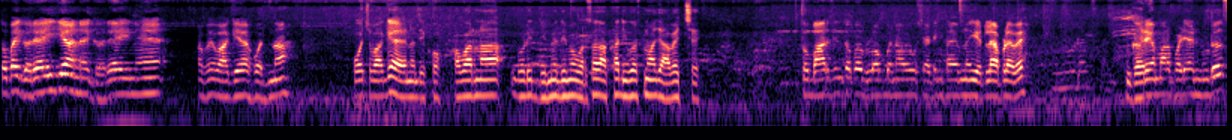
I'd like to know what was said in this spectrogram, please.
તો ભાઈ ઘરે આવી ગયા અને ઘરે આવીને હવે વાગ્યા હોદના પોચ વાગ્યા અને દેખો, સવારના ગોળી ધીમે ધીમે વરસાદ આખા દિવસનો આજ આવે જ છે. તો બહાર જઈને તો કોઈ બ્લોગ બનાવે એવું સેટિંગ થાય એમ નહીં, એટલે આપણે હવે ઘરે અમારે પડ્યા નૂડલ્સ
